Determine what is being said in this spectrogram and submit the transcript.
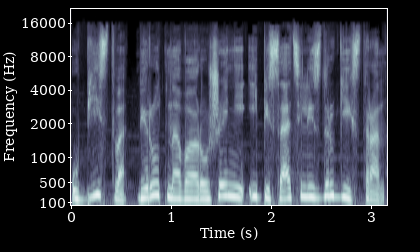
убийство берут на вооружение и писатели из других стран.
